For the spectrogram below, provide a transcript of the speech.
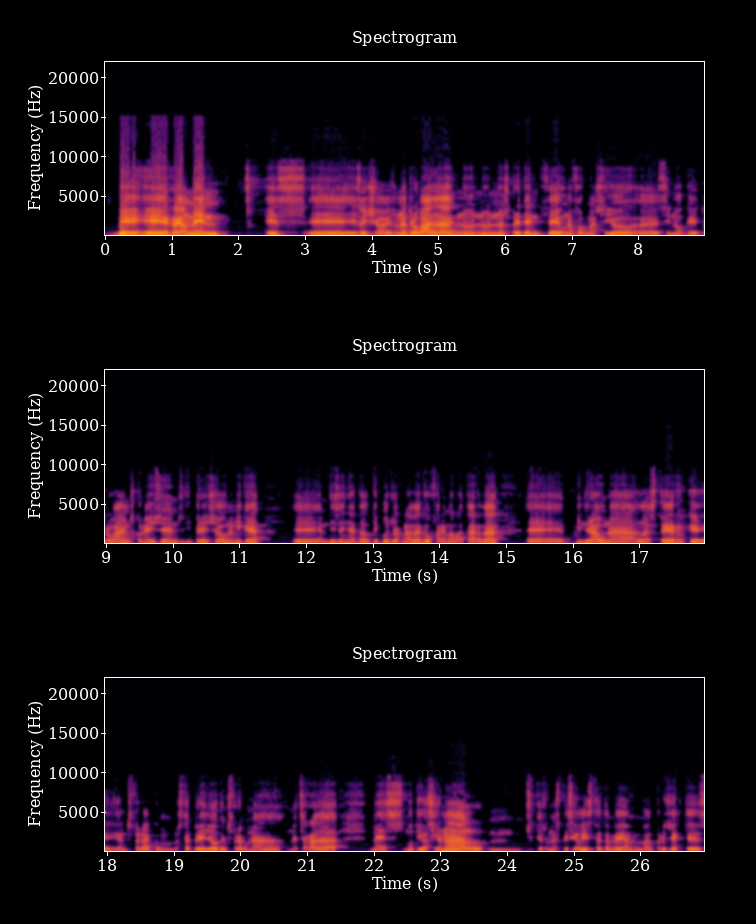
Bé, eh, realment és, eh, és això, és una trobada, no, no, no es pretén fer una formació, eh, sinó que trobar-nos, conèixer-nos, i per això una mica eh, hem dissenyat el tipus de jornada, que ho farem a la tarda. Eh, vindrà una l'Ester, que ens farà com l'Ester Perelló, que ens farà una, una xerrada més motivacional, mm, que és un especialista també en, en projectes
